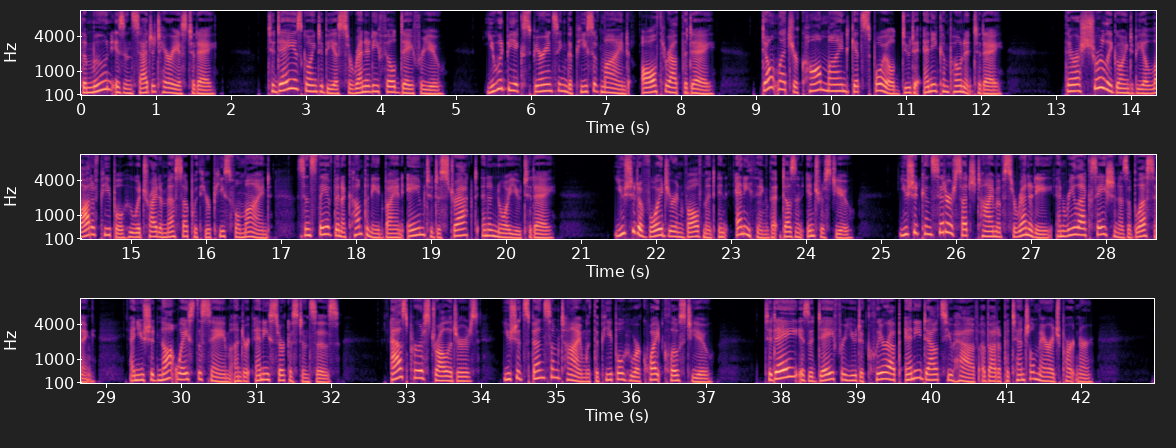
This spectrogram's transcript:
the moon is in Sagittarius today. Today is going to be a serenity filled day for you. You would be experiencing the peace of mind all throughout the day. Don't let your calm mind get spoiled due to any component today. There are surely going to be a lot of people who would try to mess up with your peaceful mind, since they have been accompanied by an aim to distract and annoy you today. You should avoid your involvement in anything that doesn't interest you. You should consider such time of serenity and relaxation as a blessing, and you should not waste the same under any circumstances. As per astrologers, you should spend some time with the people who are quite close to you. Today is a day for you to clear up any doubts you have about a potential marriage partner.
